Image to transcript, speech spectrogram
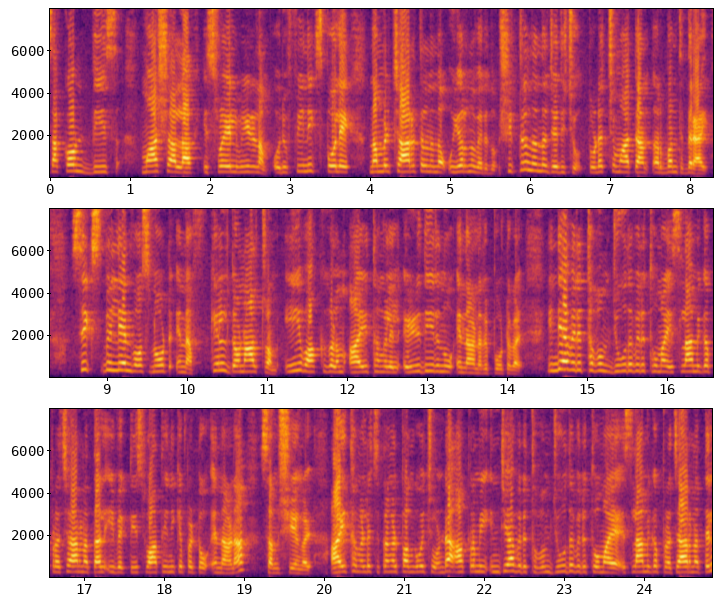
സക്കോൺ ദീസ് മാഷാ മാഷാലാഹ് ഇസ്രയേൽ വീഴണം ഒരു ഫിനിക്സ് പോലെ നമ്മൾ ചാരത്തിൽ നിന്ന് ഉയർന്നു വരുന്നു ഷിറ്റിൽ നിന്ന് ജനിച്ചു തുടച്ചു മാറ്റാൻ നിർബന്ധിതരായി. Six billion was not enough kill Donald Trump ഈ വാക്കുകളും ആയുധങ്ങളിൽ എഴുതിയിരുന്നു എന്നാണ് റിപ്പോർട്ടുകൾ. ഇന്ത്യ വിരുദ്ധവും ജൂതവിരുദ്ധവുമായ ഇസ്ലാമിക ഈ വ്യക്തി സ്വാധീനിക്കപ്പെട്ടു എന്നാണ് സംശയങ്ങൾ. ആയുധങ്ങളുടെ ചിത്രങ്ങൾ പങ്കുവച്ചുകൊണ്ട് ആക്രമി ഇന്ത്യ വിരുദ്ധവും ജൂതവിരുദ്ധവുമായ ഇസ്ലാമിക പ്രചാരണത്തിൽ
